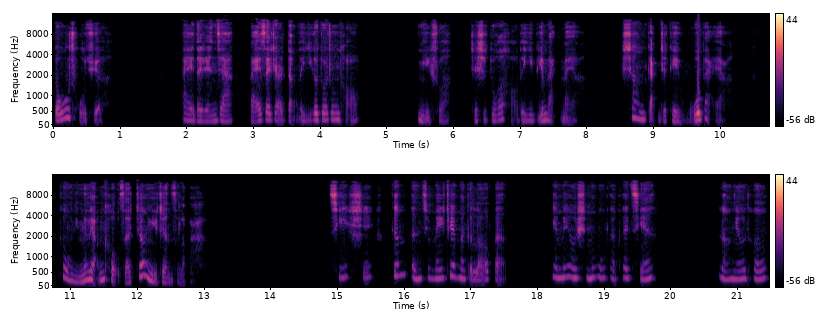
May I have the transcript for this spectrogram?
都出去了，碍得人家白在这儿等了一个多钟头。你说这是多好的一笔买卖呀！上赶着给五百呀！够你们两口子挣一阵子了吧？其实根本就没这么个老板，也没有什么五百块钱。老牛头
